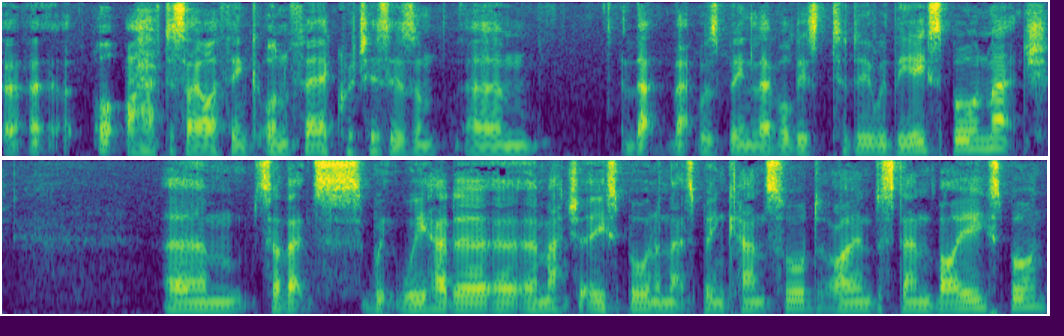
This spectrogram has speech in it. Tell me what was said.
uh, uh, I have to say, I think unfair criticism um, that that was being levelled is to do with the Eastbourne match. Um, so that's we, we had a, a- a match at Eastbourne and that's been cancelled. I understand by Eastbourne.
